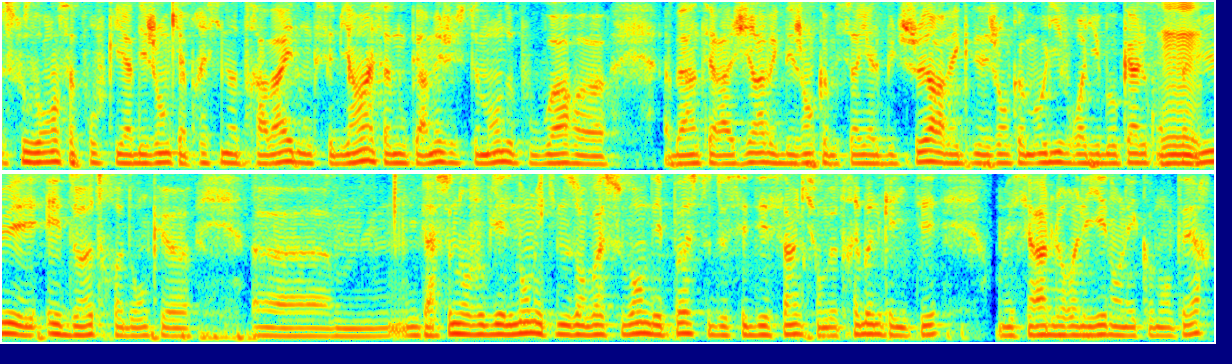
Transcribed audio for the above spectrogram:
Souvent, ça prouve qu'il y a des gens qui apprécient notre travail, donc c'est bien et ça nous permet justement de pouvoir bah, interagir avec des gens comme Serial Butcher, avec des gens comme Olive Roy du Bocal qu'on Mm. salue et, et d'autres. Donc, euh, euh, une personne dont j'ai oublié le nom, mais qui nous envoie souvent des posts de ses dessins qui sont de très bonne qualité. On essaiera de le relayer dans les commentaires.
